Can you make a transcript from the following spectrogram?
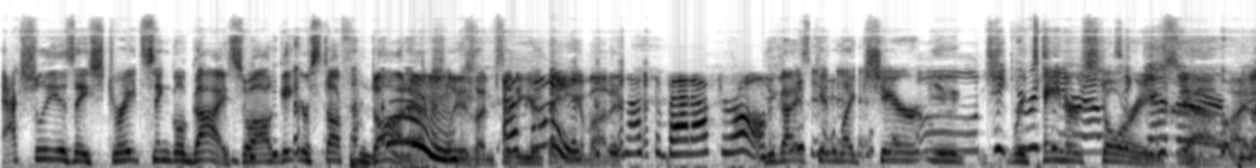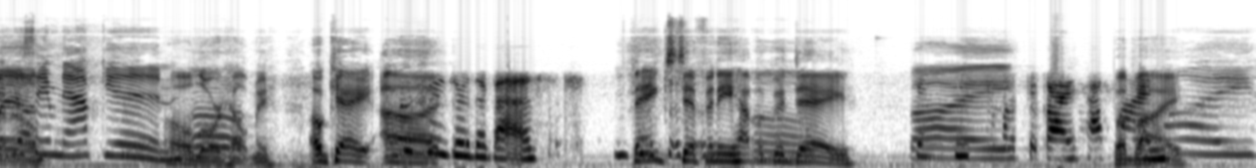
actually is a straight single guy. So I'll get your stuff from Dawn actually as I'm sitting here thinking about it. It's Not so bad after all. You guys can like share you Oh, take retainer retainer stories. Together. Yeah, Put I it in the know. same napkin. Oh Lord, help me. Okay, uh, Retainers are the best. thanks, Tiffany. Have a good day. Thank you so Bye. much, you guys. Have Bye bye. Bye.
